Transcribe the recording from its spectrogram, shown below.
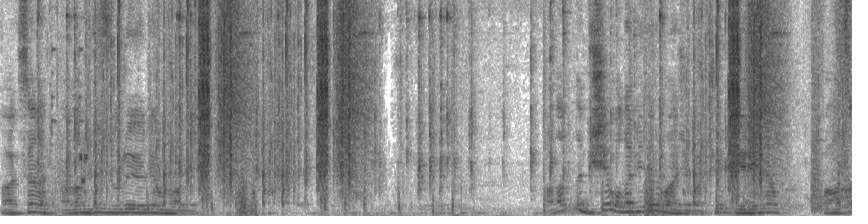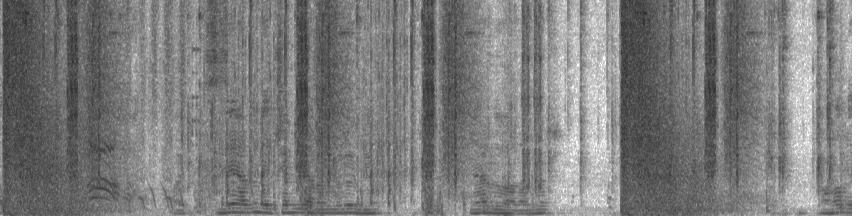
Baksana adam düz vuruyor ölüyor vallahi. Adamda bir şey olabilir mi acaba? Çünkü gereğinden fazla... Bak size yardım edeceğim diye adamları ölüyor. Nerede o adamlar? Adam da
